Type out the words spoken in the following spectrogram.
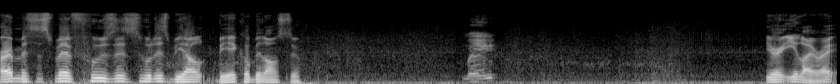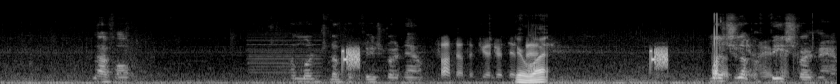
Alright, Mrs. Smith, who's this who this be- vehicle belongs to? Me? You're Eli, right? My fault. I'm munching up a feast right now. South Delta 200 You're what? Munching up a feast right now.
